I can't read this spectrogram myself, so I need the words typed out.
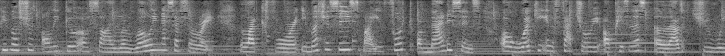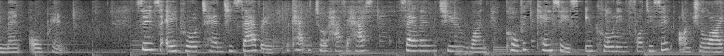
people should only go outside when really necessary, like for emergencies, buying food or medicines, or working in a factory or business allowed to remain open. Since April 27, the capital has had 721 COVID cases, including 46 on July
